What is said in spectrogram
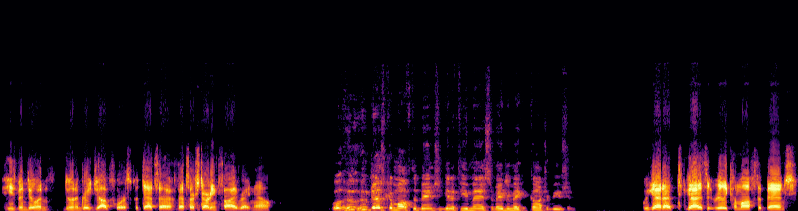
he's been doing doing a great job for us. But that's a that's our starting five right now. Well, who who does come off the bench and get a few minutes to maybe make a contribution? We got uh, two guys that really come off the bench.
